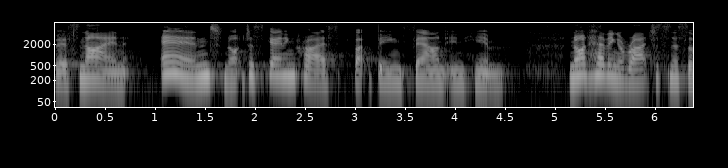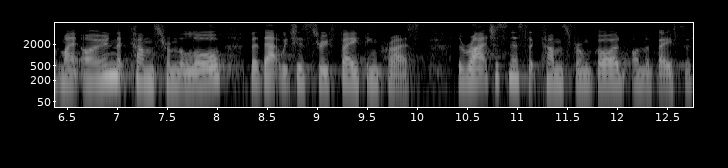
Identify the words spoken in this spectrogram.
Verse 9, and not just gaining Christ, but being found in him. Not having a righteousness of my own that comes from the law, but that which is through faith in Christ, the righteousness that comes from God on the basis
